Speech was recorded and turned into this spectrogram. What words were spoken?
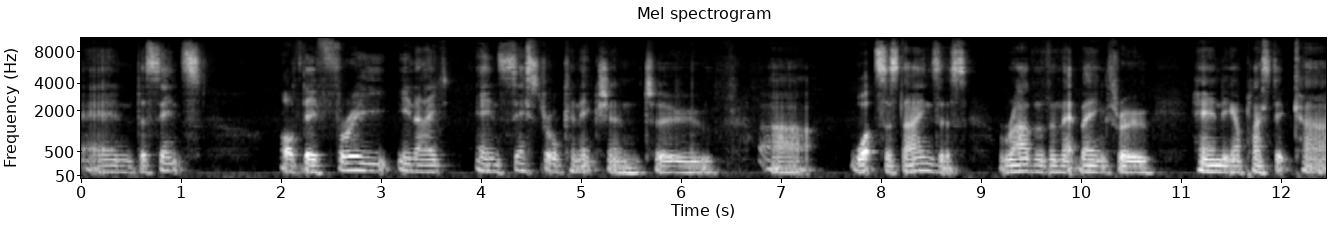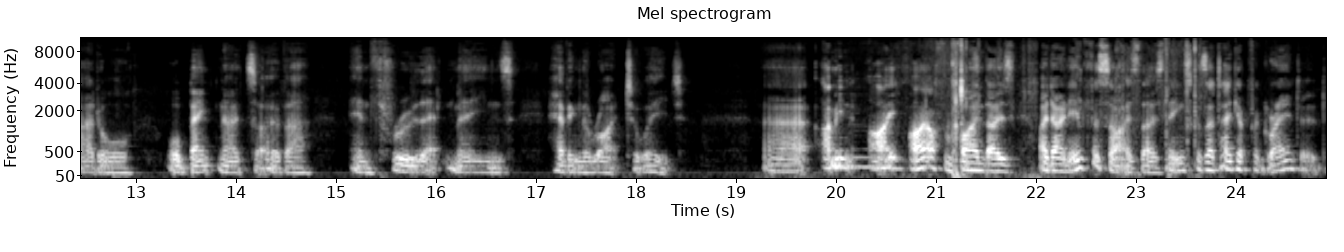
and the sense of their free, innate, ancestral connection to uh, what sustains us, rather than that being through handing a plastic card or or banknotes over, and through that means having the right to eat. Uh, I mean, mm. I, I often find those, I don't emphasize those things because I take it for granted.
